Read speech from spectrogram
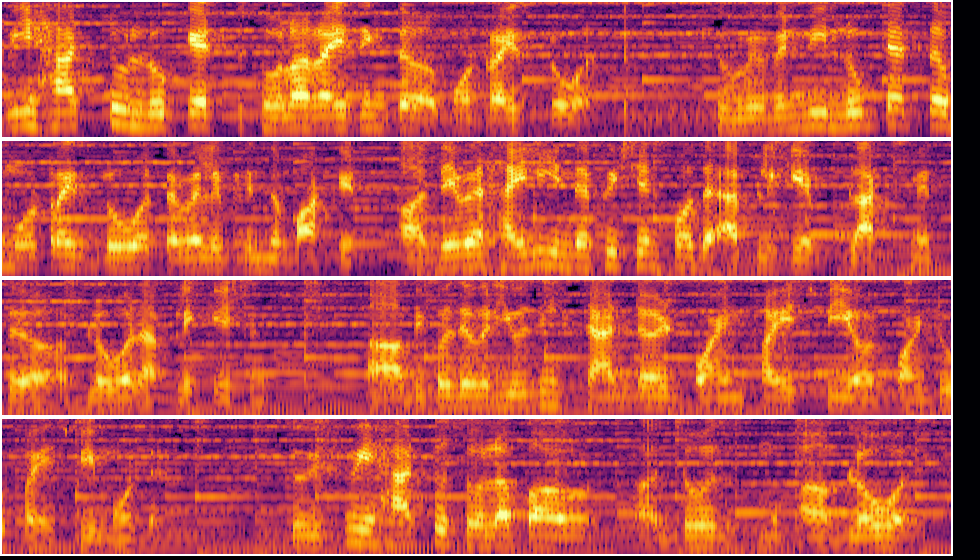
We had to look at solarizing the motorized blower. So when we looked at the motorized blowers available in the market, uh, they were highly inefficient for the blacksmith uh, blower application uh, because they were using standard 0.5 HP or 0.25 HP motors. So if we had to solar power uh, those uh, blowers,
